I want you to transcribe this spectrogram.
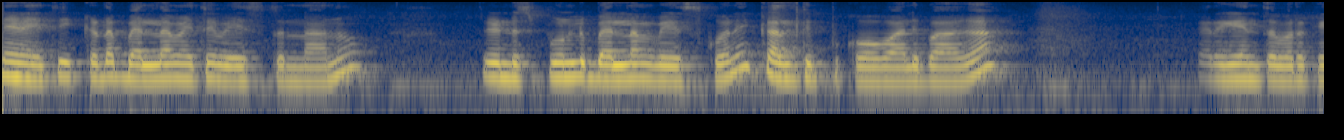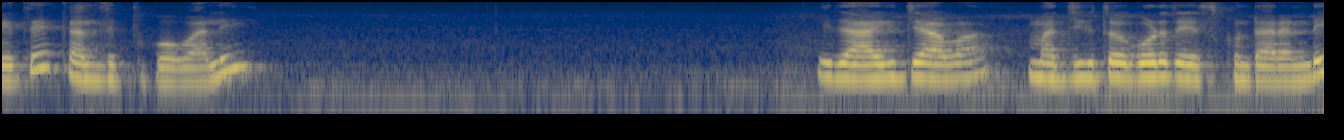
నేనైతే ఇక్కడ బెల్లం అయితే వేస్తున్నాను. రెండు స్పూన్లు బెల్లం వేసుకొని కలితిప్పుకోవాలి బాగా. కరిగేంత వరకు అయితే కలితిప్పుకోవాలి. ఈ రాగి జావ మజ్జిగతో కూడా చేసుకుంటారండి.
